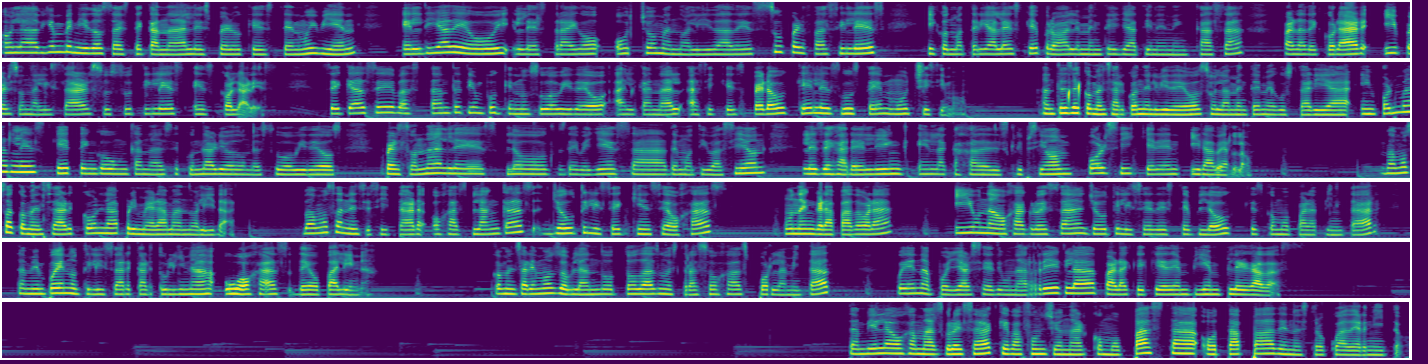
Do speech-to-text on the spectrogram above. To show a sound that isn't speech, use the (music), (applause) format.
Hola, bienvenidos a este canal, espero que estén muy bien. El día de hoy les traigo 8 manualidades súper fáciles y con materiales que probablemente ya tienen en casa para decorar y personalizar sus útiles escolares. Sé que hace bastante tiempo que no subo video al canal, así que espero que les guste muchísimo. Antes de comenzar con el video solamente me gustaría informarles que tengo un canal secundario donde subo videos personales, blogs de belleza, de motivación. Les dejaré el link en la caja de descripción por si quieren ir a verlo. Vamos a comenzar con la primera manualidad. Vamos a necesitar hojas blancas, yo utilicé 15 hojas, una engrapadora, y una hoja gruesa yo utilicé de este blog que es como para pintar. También pueden utilizar cartulina u hojas de opalina. Comenzaremos doblando todas nuestras hojas por la mitad. Pueden apoyarse de una regla para que queden bien plegadas. También la hoja más gruesa que va a funcionar como pasta o tapa de nuestro cuadernito.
